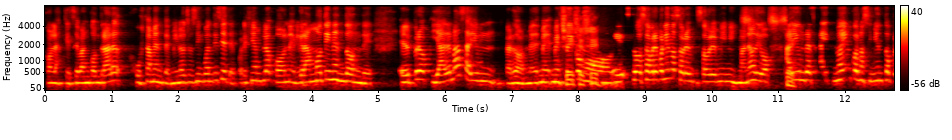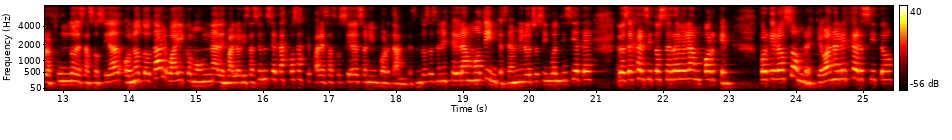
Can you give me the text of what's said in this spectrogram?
con las que se va a encontrar justamente en 1857, por ejemplo, con el Gran Motín, en donde el propio, y además hay un, perdón, me, estoy como eh, sobreponiendo sobre, sobre mí misma, ¿no? Digo, hay un no hay un conocimiento profundo de esa sociedad, o no total, o hay como una desvalorización de ciertas cosas que para esas sociedades son importantes. Entonces, en este Gran Motín, que sea en 1857, los ejércitos se rebelan, ¿por qué? Porque los hombres que van al ejército,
